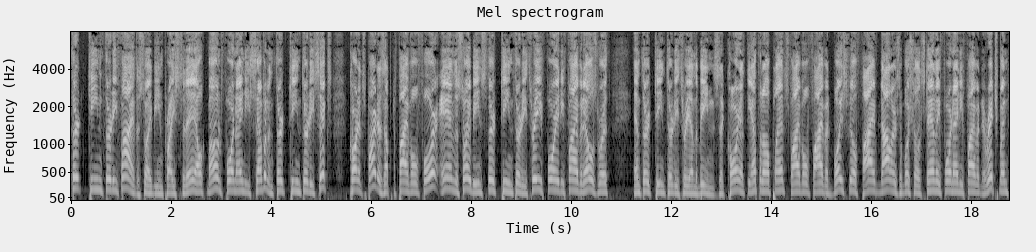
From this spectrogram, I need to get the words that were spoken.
1335 the soybean price today. Elk Mound 497 and 1336. Corn at Sparta's up to 504 and the soybeans 1333, 485 at Ellsworth and 1333 on the beans. The corn at the ethanol plants 505 at Boyceville, $5 a bushel at Stanley, 495 at Richmond.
